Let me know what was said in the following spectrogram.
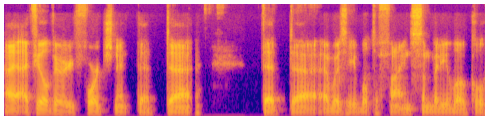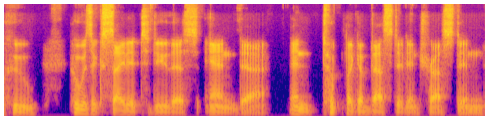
I, I feel very fortunate that uh, that uh, I was able to find somebody local who who was excited to do this and and took like a vested interest in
